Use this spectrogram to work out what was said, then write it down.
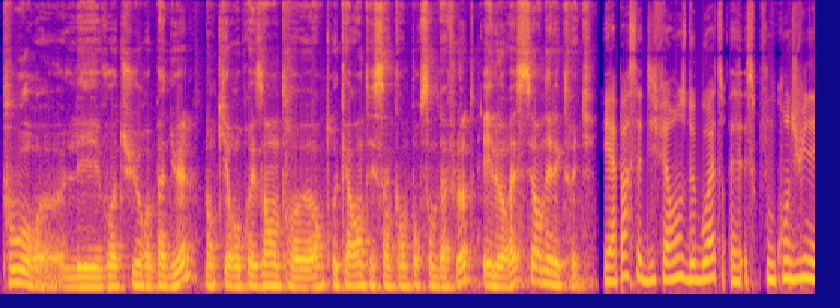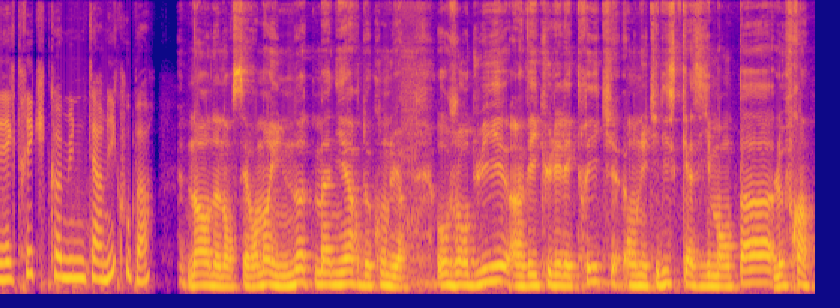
pour euh, les voitures manuelles, donc qui représente euh, entre 40 et 50% de la flotte, et le reste c'est en électrique. Et à part cette différence de boîte, est-ce qu'on conduit une électrique comme une thermique ou pas? Non, non, non, c'est vraiment une autre manière de conduire. Aujourd'hui, un véhicule électrique, on n'utilise quasiment pas le frein.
